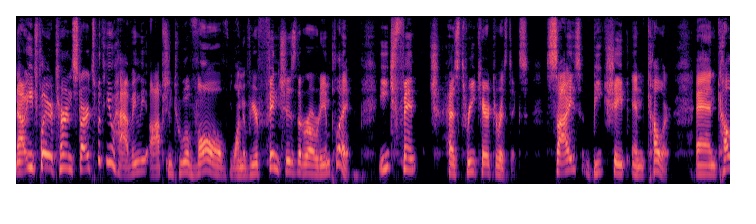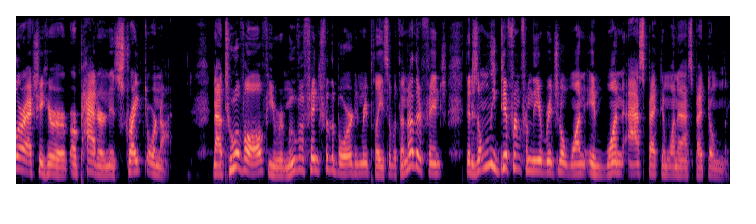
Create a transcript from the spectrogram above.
Now, each player turn starts with you having the option to evolve one of your finches that are already in play. Each finch has three characteristics size, beak shape, and color. And color actually here, or pattern, is striped or not. Now, to evolve, you remove a finch from the board and replace it with another finch that is only different from the original one in one aspect and one aspect only.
